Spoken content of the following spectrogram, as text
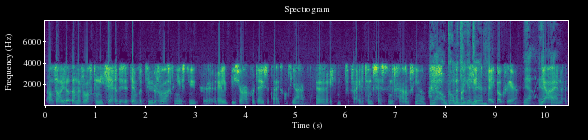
al zou je dat aan de verwachting niet zeggen. Dus de temperatuurverwachting is natuurlijk eh, redelijk bizar voor deze tijd van het jaar. Eh, richting 25, 26 graden misschien wel. Ja, ook En komend weekend weer. teken ook weer. Ja, ja, Ja. En,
